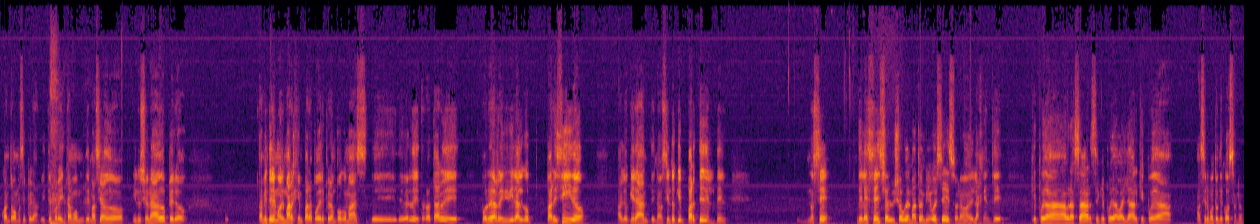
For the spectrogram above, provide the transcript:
cuánto vamos a esperar, ¿viste? Por ahí estamos demasiado ilusionados, pero también tenemos el margen para poder esperar un poco más, de, de ver, de tratar de volver a revivir algo parecido, a lo que era antes, ¿no? Siento que parte del, no sé, de la esencia de un show del Mató en vivo es eso, ¿no? De la gente que pueda abrazarse, que pueda bailar, que pueda hacer un montón de cosas, ¿no?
